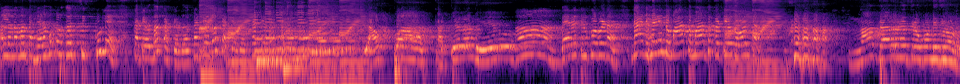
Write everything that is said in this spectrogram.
ಅಲ್ಲ ನಮ್ಮಂತ ಹೆಣ್ಮಕ್ಳು ಸಿಕ್ಕ ಕೂಡಲೇ ಕಟ್ಯೋದ ಕಟ್ಯೋದ ಕಟ್ಯೋದ ಕಟ್ಯೋದ ಕಟ್ಯೋದ. ಯಪ್ಪ ಏನು? ಹಾ ಬೇರೆ ತಿಳ್ಕೊಬೇಡ. ನಾನು ಹೇಳಿದ್ದು ಮಾತು ಮಾತು ಕಟ್ಟಿಯೋದು ಅಂತ. ನಾ ಬೇರೆ ತಿಳ್ಕೊಂಡಿದ್ದೆ ನೋಡು.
